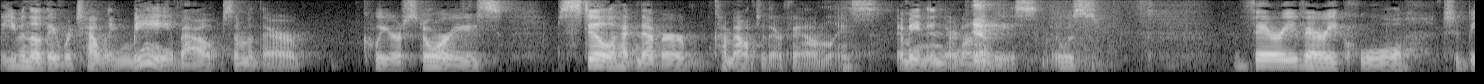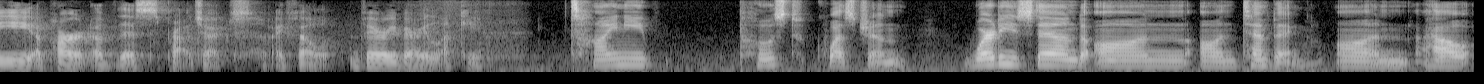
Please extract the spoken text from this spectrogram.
even though they were telling me about some of their queer stories, still had never come out to their families. I mean, in their 90s. Yeah. It was very, very cool to be a part of this project. I felt very, very lucky. Tiny post question. Where do you stand on on temping? On how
